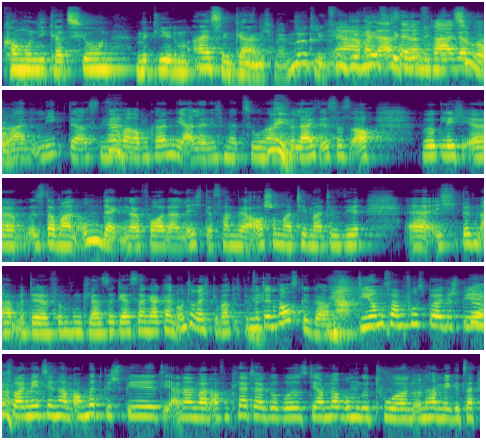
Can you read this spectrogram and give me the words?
Kommunikation mit jedem Einzelnen gar nicht mehr möglich. Ja, die aber da Hälfte ist gar ja die Frage, woran liegt das? Ne? Ja. Warum können die alle nicht mehr zuhören? Nee. Vielleicht ist es auch wirklich, äh, ist da mal ein Umdenken erforderlich. Das haben wir auch schon mal thematisiert. Äh, ich bin, habe mit der fünften Klasse gestern gar keinen Unterricht gemacht. Ich bin mit denen rausgegangen. Die Jungs haben Fußball gespielt, Ja. zwei Mädchen haben auch mitgespielt, die anderen waren auf dem Klettergerüst, die haben da rumgeturnt und haben mir gezeigt.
